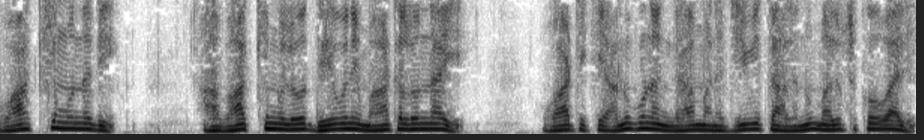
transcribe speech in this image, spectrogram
వాక్యమున్నది. ఆ వాక్యములో దేవుని మాటలున్నాయి. వాటికి అనుగుణంగా మన జీవితాలను మలుచుకోవాలి.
